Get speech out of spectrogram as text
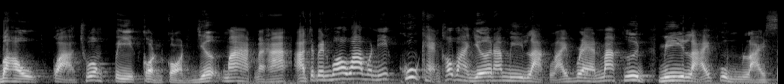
เบากว่าช่วงปีก่อนๆเยอะมากนะฮะอาจจะเป็นเพราะว่าวันนี้คู่แข่งเข้ามาเยอะนะมีหลากหลายแบรนด์มากขึ้น มีหลายกลุ่มหลายเซ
